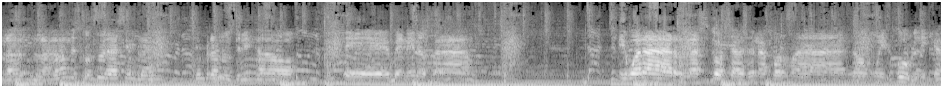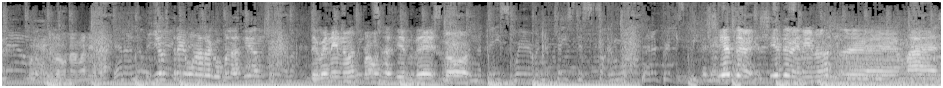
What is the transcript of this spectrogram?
las, grandes culturas siempre han, siempre han utilizado eh, venenos para igualar las cosas de una forma no muy pública, por decirlo de una manera. Y yo os traigo una recopilación de venenos, vamos a decir, de los siete, siete venenos eh, más,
